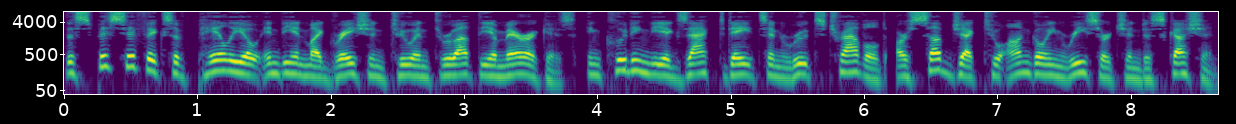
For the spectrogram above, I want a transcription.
The specifics of Paleo-Indian migration to and throughout the Americas, including the exact dates and routes traveled, are subject to ongoing research and discussion.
